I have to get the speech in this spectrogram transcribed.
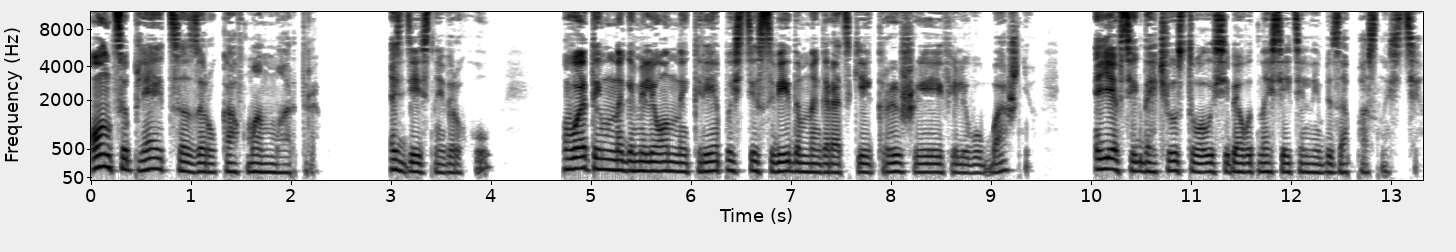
Он цепляется за рукав Монмартра. Здесь наверху, в этой многомиллионной крепости с видом на городские крыши и Эйфелеву башню, я всегда чувствовала себя в относительной безопасности.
